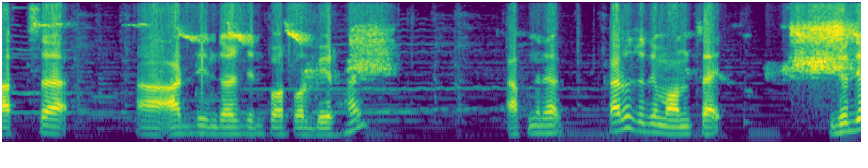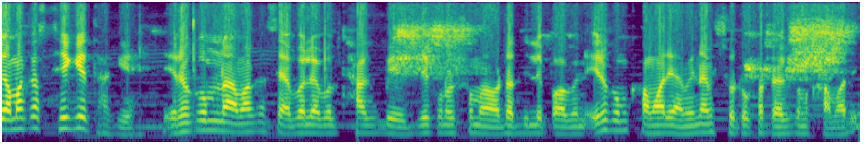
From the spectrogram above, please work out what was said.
বাচ্চা আট দিন, দশ দিন পর পর বের হয়। আপনারা, কারও যদি মন চায়, যদি আমার কাছ থেকে থাকে, এরকম না আমার কাছে অ্যাভেলেবল থাকবে, যে কোনো সময় অর্ডার দিলে পাবেন, এরকম খামারি আমি না, আমি ছোটোখাটো একজন খামারি।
